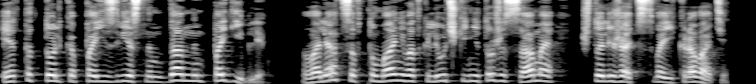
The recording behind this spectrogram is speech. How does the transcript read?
это только по известным данным погибли. Валяться в тумане в отключке не то же самое, что лежать в своей кровати.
